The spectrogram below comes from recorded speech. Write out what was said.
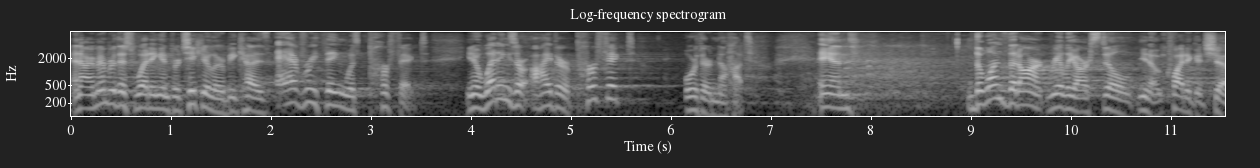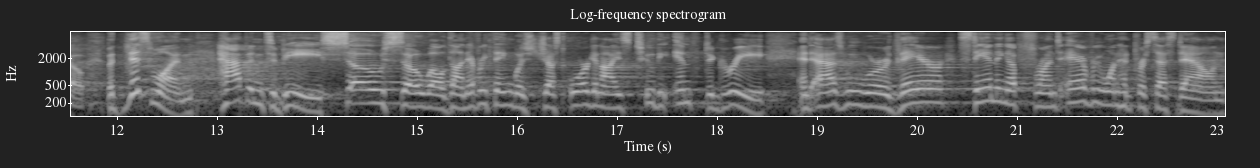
And I remember this wedding in particular because everything was perfect. You know, weddings are either perfect or they're not. And the ones that aren't really are still, you know, quite a good show. But this one happened to be so, so well done. Everything was just organized to the nth degree. And as we were there, standing up front, everyone had processed down.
